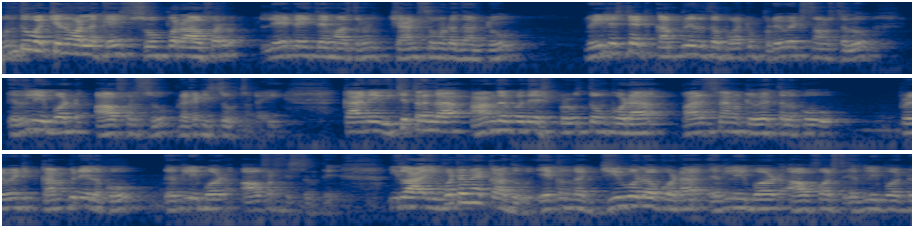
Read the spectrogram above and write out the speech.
ముందు వచ్చిన వాళ్ళకే సూపర్ ఆఫర్ లేట్ అయితే మాత్రం ఛాన్స్ ఉండదంటూ రియల్ ఎస్టేట్ కంపెనీలతో పాటు ప్రైవేట్ సంస్థలు ఎర్లీ బర్డ్ ఆఫర్స్ ప్రకటిస్తూ వస్తున్నాయి కానీ విచిత్రంగా ఆంధ్రప్రదేశ్ ప్రభుత్వం కూడా పారిశ్రామికవేత్తలకు ప్రైవేట్ కంపెనీలకు ఎర్లీ బర్డ్ ఆఫర్స్ ఇస్తుంది. ఇలా ఇవ్వటమే కాదు ఏకంగా జియోలో కూడా early bird offers early bird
